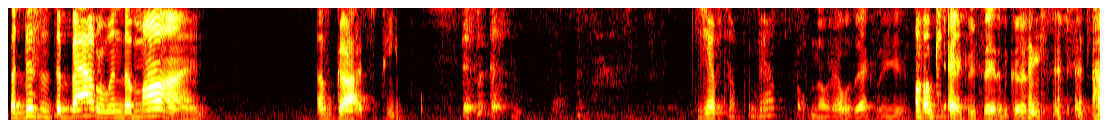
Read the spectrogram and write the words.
But this is the battle in the mind of God's people. Did you have something else? Oh, no, that was actually it. Okay. You actually said it because I,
